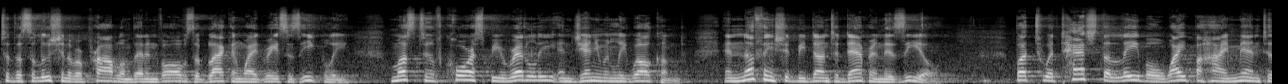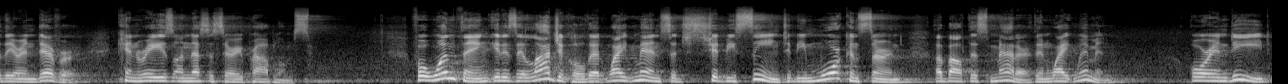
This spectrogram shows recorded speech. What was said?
to the solution of a problem that involves the black and white races equally must, of course, be readily and genuinely welcomed, and nothing should be done to dampen their zeal. But to attach the label white Baha'i men to their endeavor can raise unnecessary problems. For one thing, it is illogical that white men should be seen to be more concerned about this matter than white women, or indeed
